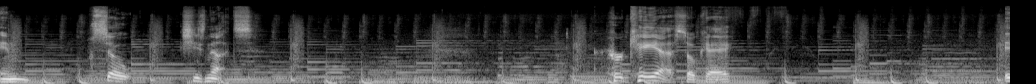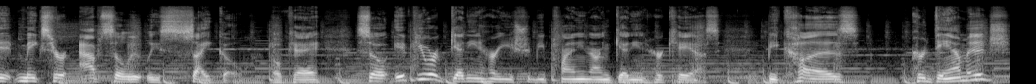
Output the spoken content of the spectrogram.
And so, she's nuts. Her KS, okay? It makes her absolutely psycho, okay? So if you are getting her, you should be planning on getting her KS because her damage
